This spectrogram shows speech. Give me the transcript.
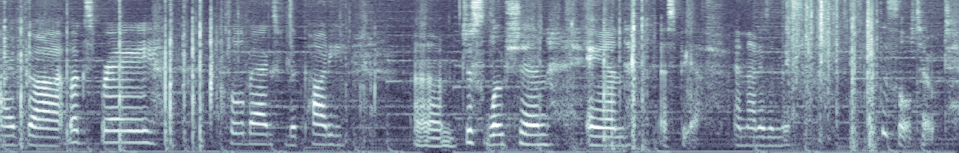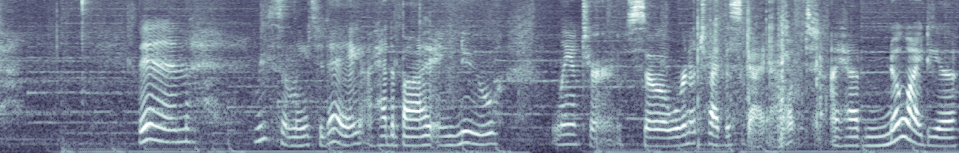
I've got bug spray, full bags for the potty, um, just lotion and SPF. And that is in this, this little tote. Then, recently, today, I had to buy a new lantern. So we're gonna try this guy out. I have no idea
